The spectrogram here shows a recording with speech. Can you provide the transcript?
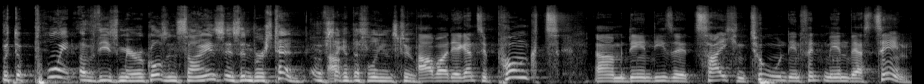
But the point of these miracles and signs is in verse 10 of 2 Thessalonians 2. Aber der ganze Punkt, ähm, den diese Zeichen tun, den finden wir in Vers 10.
